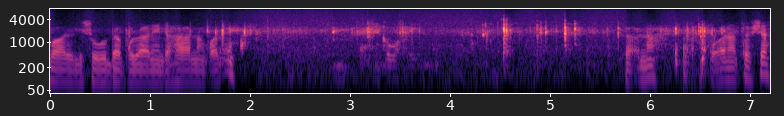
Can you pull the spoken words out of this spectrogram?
Bali lisuda po dani dahanan ko eh. Ka na. Kuha na to siya.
